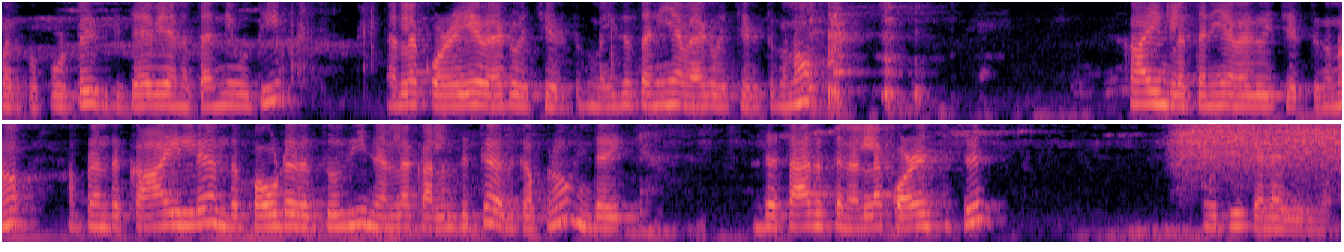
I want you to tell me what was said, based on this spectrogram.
பருப்பு போட்டு இதுக்கு தேவையான தண்ணி ஊற்றி நல்லா குழைய வேக வச்சு எடுத்துக்கணும். இதை தனியாக வேக வச்சு எடுத்துக்கணும். காய்களை தனியாக வேக வச்சு எடுத்துக்கணும். அப்புறம் அந்த காயில் அந்த பவுடரை தூவி நல்லா கலந்துட்டு அதுக்கப்புறம் இந்த இந்த சாதத்தை நல்லா குழைச்சிட்டு ஊற்றி கிளறிடணும்.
